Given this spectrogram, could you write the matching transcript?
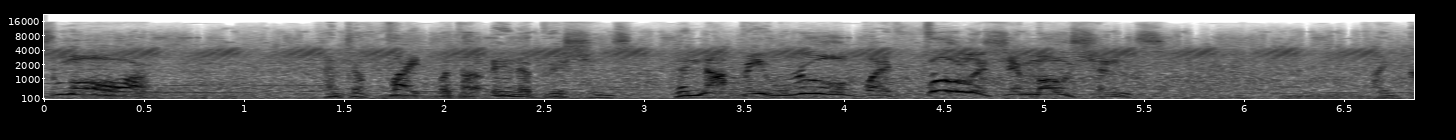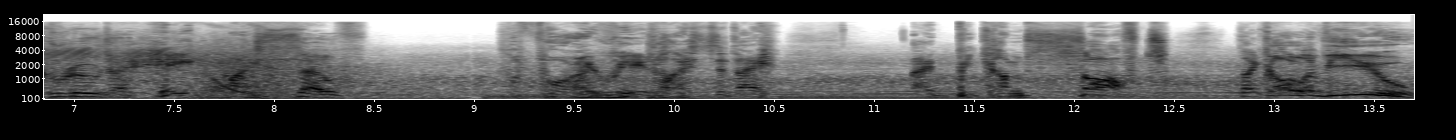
once more! And to fight without inhibitions and not be ruled by foolish emotions! I grew to hate myself before I realized that I... I'd become soft, like all of you!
